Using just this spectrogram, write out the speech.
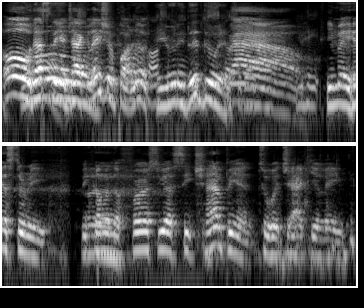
Oh, that's the Oh. ejaculation part. Look. He really did do it. Wow. You hate- He made history. Becoming the first UFC champion to ejaculate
